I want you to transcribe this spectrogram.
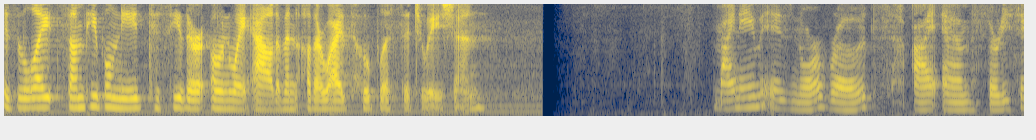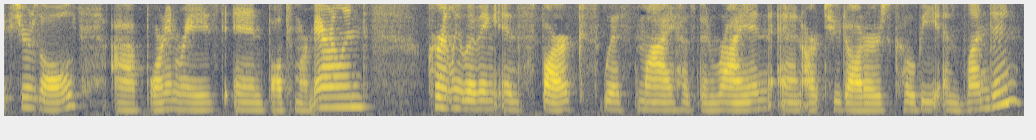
is the light some people need to see their own way out of an otherwise hopeless situation. My name is Nora Rhodes. I am 36 years old, uh, born and raised in Baltimore, Maryland. Currently living in Sparks with my husband Ryan and our two daughters, Kobe and London.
